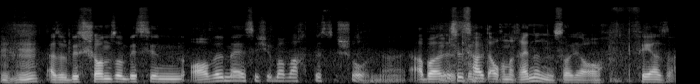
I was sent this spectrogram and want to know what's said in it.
Mhm. Also du bist schon so ein bisschen Orwell-mäßig überwacht, bist du schon. Ne? Aber Ja, es ist halt auch ein Rennen, es soll ja auch fair sein.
